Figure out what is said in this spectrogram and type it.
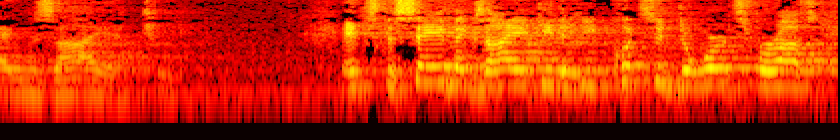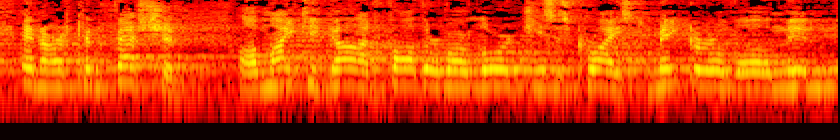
anxiety. It's the same anxiety that he puts into words for us in our confession. Almighty God, Father of our Lord Jesus Christ, maker of all men,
